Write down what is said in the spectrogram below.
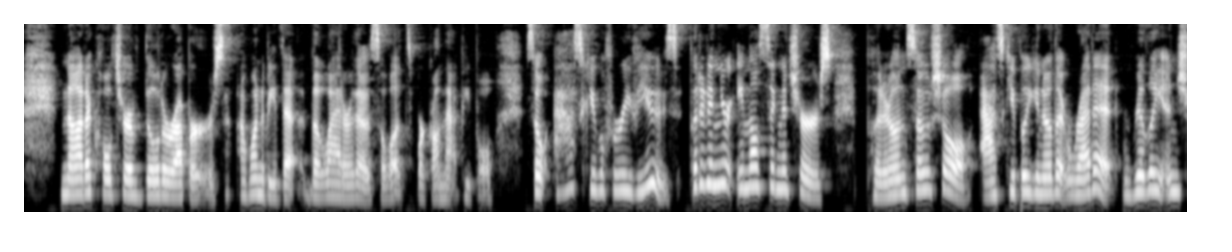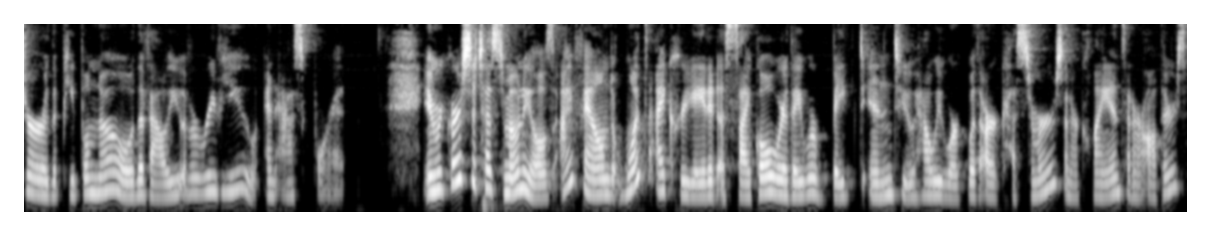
not a culture of builder uppers. I want to be the, the latter, though, so let's work on that, people. So ask people for reviews, put it in your email signatures, put it on social, ask people you know that read it. Really ensure that people know the value of a review and ask for it. In regards to testimonials, I found once I created a cycle where they were baked into how we work with our customers and our clients and our authors,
